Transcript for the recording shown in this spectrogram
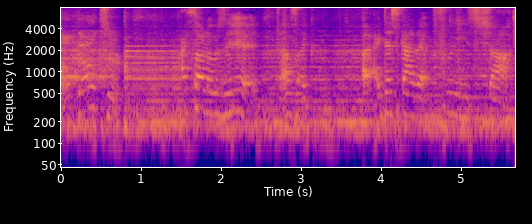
A bouncer. I thought it was a hit. I was like, I I just got a freeze shot.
